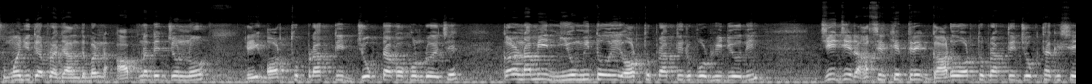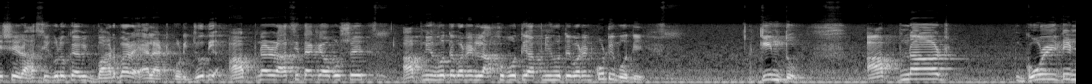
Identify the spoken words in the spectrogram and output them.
সময় যদি আপনারা জানতে পারেন, আপনাদের জন্য এই অর্থপ্রাপ্তির যোগটা কখন রয়েছে? কারণ আমি নিয়মিত এই অর্থপ্রাপ্তির উপর ভিডিও দিই। যে যে রাশির ক্ষেত্রে গাঢ় অর্থপ্রাপ্তির যোগ থাকে সেই সেই রাশিগুলোকে আমি বারবার অ্যালার্ট করি। যদি আপনার রাশি থাকে, অবশ্যই আপনি হতে পারেন লাখপতি, আপনি হতে পারেন কোটিপতি। কিন্তু আপনার গোল্ডেন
